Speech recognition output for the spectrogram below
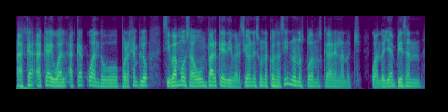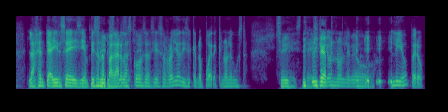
Acá, acá igual, acá cuando, por ejemplo, si vamos a un parque de diversiones, una cosa así, no nos podemos quedar en la noche. Cuando ya empiezan la gente a irse y empiezan a Sí, sí, las cosas y ese rollo, dice que no puede, que no le gusta. Sí, Este, yo no le veo lío, pero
